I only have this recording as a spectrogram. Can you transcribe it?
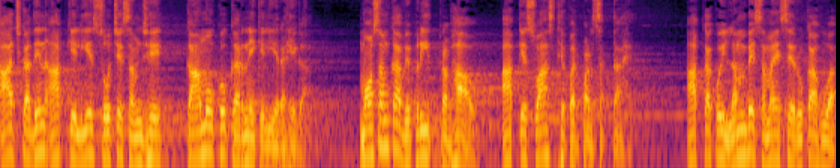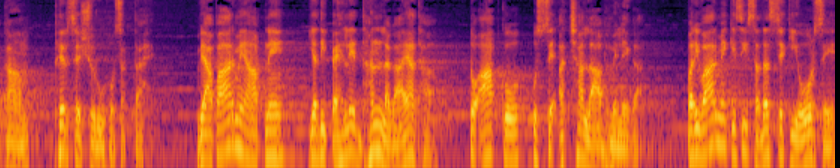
आज का दिन आपके लिए सोचे समझे कामों को करने के लिए रहेगा। मौसम का विपरीत प्रभाव आपके स्वास्थ्य पर पड़ सकता है। आपका कोई लंबे समय से रुका हुआ काम फिर से शुरू हो सकता है। व्यापार में आपने यदि पहले धन लगाया था तो आपको उससे अच्छा लाभ मिलेगा। परिवार में किसी सदस्य की ओर से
